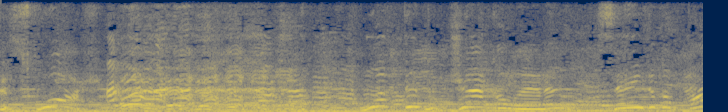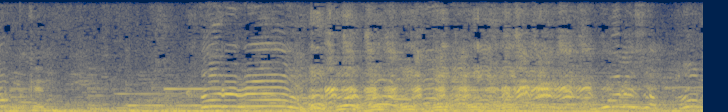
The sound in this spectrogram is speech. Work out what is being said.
It's squash. what did the jack-o'-lantern say to the pumpkin? I don't know. what is a pumpkin's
